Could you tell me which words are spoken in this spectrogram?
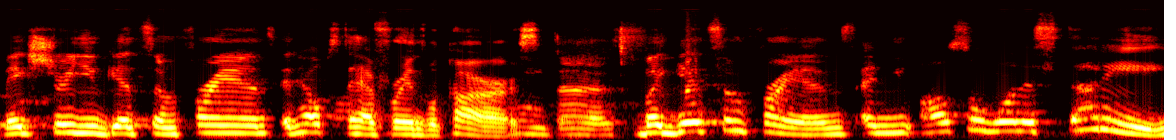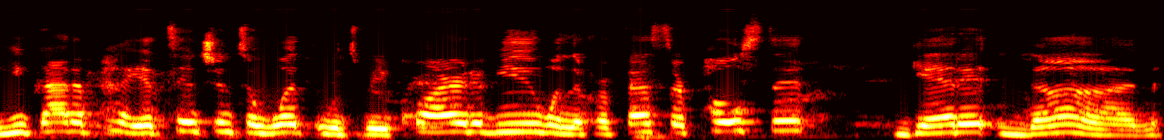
Make sure you get some friends. It helps to have friends with cars. It does. But get some friends, and you also want to study. You got to pay attention to what was required of you when the professor posted. Get it done.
